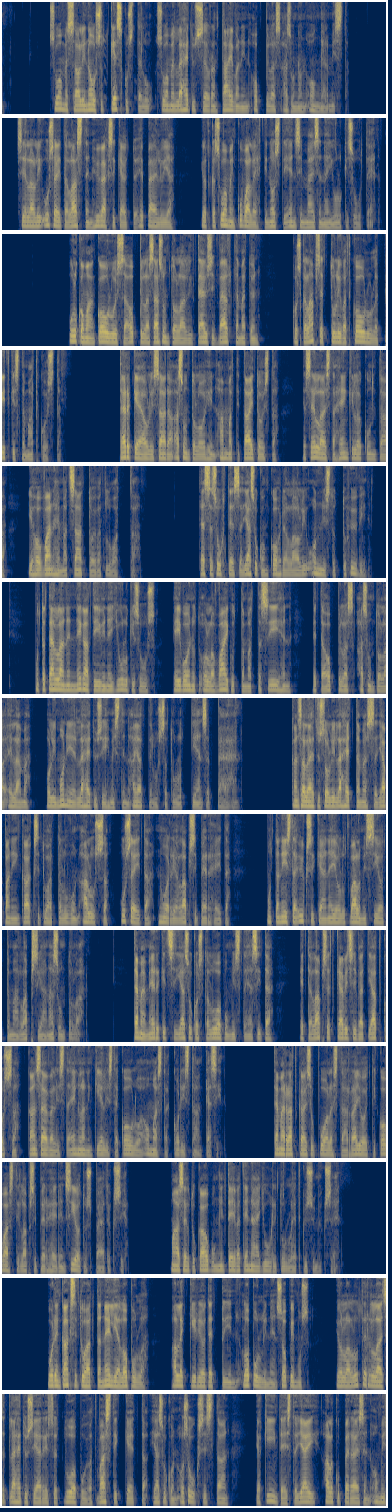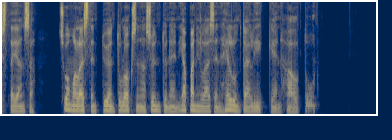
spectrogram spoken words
Suomessa oli noussut keskustelu Suomen lähetysseuran Taivanin oppilasasunnon ongelmista. Siellä oli useita lasten hyväksikäyttöepäilyjä, jotka Suomen Kuvalehti nosti ensimmäisenä julkisuuteen. Ulkomaan kouluissa oppilasasuntola oli täysin välttämätön, koska lapset tulivat koululle pitkistä matkoista. Tärkeää oli saada asuntoloihin ammattitaitoista ja sellaista henkilökuntaa, johon vanhemmat saattoivat luottaa. Tässä suhteessa Jasukon kohdalla oli onnistuttu hyvin. Mutta tällainen negatiivinen julkisuus ei voinut olla vaikuttamatta siihen, että oppilasasuntola elämä oli monien lähetysihmisten ajattelussa tullut tiensä päähän. Kansanlähetys oli lähettämässä Japanin 2000-luvun alussa useita nuoria lapsiperheitä, mutta niistä yksikään ei ollut valmis sijoittamaan lapsiaan asuntolaan. Tämä merkitsi Jasukosta luopumista ja sitä, että lapset kävisivät jatkossa kansainvälistä englanninkielistä koulua omasta kodistaan käsin. Tämä ratkaisu puolestaan rajoitti kovasti lapsiperheiden sijoituspäätöksiä. Maaseutukaupungit eivät enää juuri tulleet kysymykseen. Vuoden 2004 lopulla allekirjoitettiin lopullinen sopimus, jolla luterilaiset lähetysjärjestöt luopuivat vastikkeetta Jasukon osuuksistaan ja kiinteistö jäi alkuperäisen omistajansa suomalaisten työn tuloksena syntyneen japanilaisen helluntai-liikkeen haltuun.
